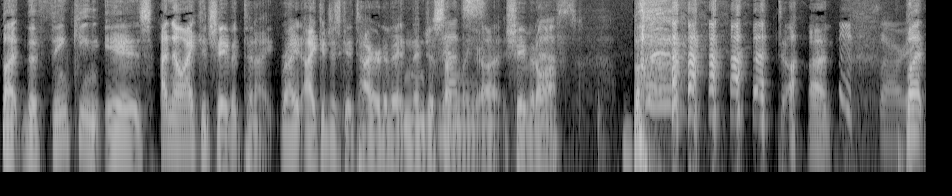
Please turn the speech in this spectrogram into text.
But the thinking is, I know I could shave it tonight, right? I could just get tired of it and then just suddenly uh, shave it off. best. God. But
